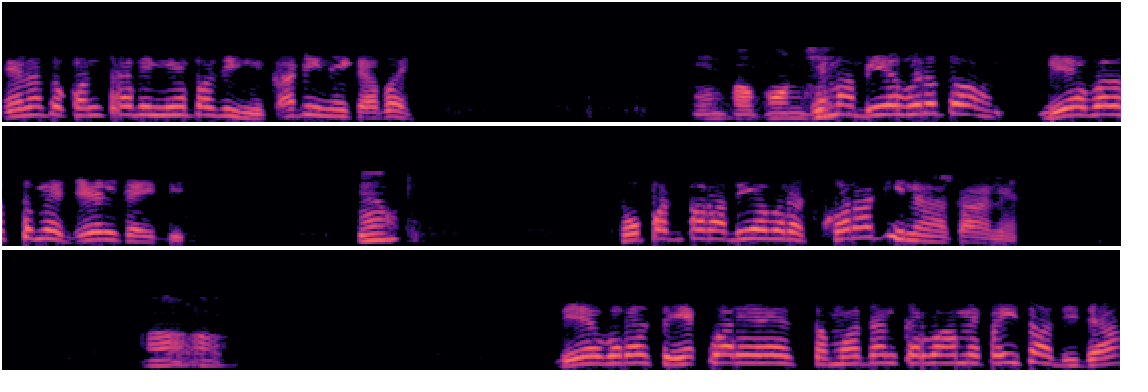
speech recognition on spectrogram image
એના તો કંટાળી મેં પછી કાઢી નાખ્યા ભાઈ. એન પર ફોન છે? એમાં બે વર્ષ તો બે વર્ષ તો મેં જેલ કાઢી કેમ? પોપટપરા બે વર્ષ ખોરાકી ના કામે બે વર્ષ એકવાર સમાધાન કરવા અમે પૈસા દીધા.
